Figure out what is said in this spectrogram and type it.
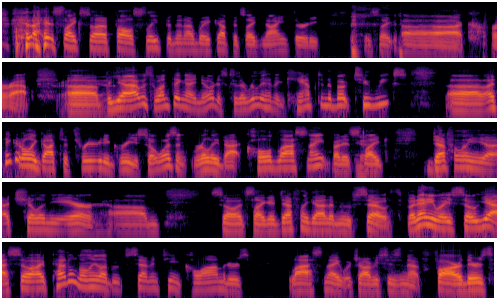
and I, it's like so i fall asleep and then i wake up it's like 9 30 it's like uh crap uh, but yeah, that was one thing I noticed because I really haven't camped in about two weeks. Uh, I think it only got to three degrees, so it wasn't really that cold last night, but it's Yeah. like definitely a chill in the air. Um, so it's like I definitely got to move south. But anyway, so yeah, so I pedaled only like 17 kilometers last night, which obviously isn't that far. There's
